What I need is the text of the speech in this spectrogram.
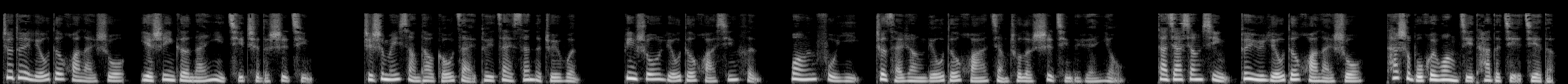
这对刘德华来说也是一个难以启齿的事情，只是没想到狗仔队再三的追问，并说刘德华心狠、忘恩负义，这才让刘德华讲出了事情的缘由。大家相信，对于刘德华来说，他是不会忘记他的姐姐的，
